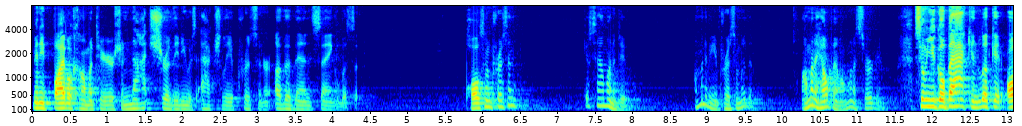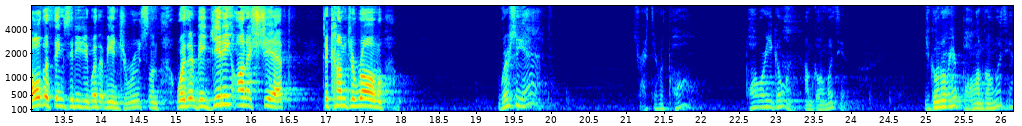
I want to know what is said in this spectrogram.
Many Bible commentators are not sure that he was actually a prisoner, other than saying, Listen, Paul's in prison. Guess what I'm going to do? I'm going to be in prison with him. I'm going to help him. I'm going to serve him. So when you go back and look at all the things that he did, whether it be in Jerusalem, whether it be getting on a ship to come to Rome, where's he at? With Paul. Paul, where are you going? I'm going with you. You going over here? Paul, I'm going with you.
